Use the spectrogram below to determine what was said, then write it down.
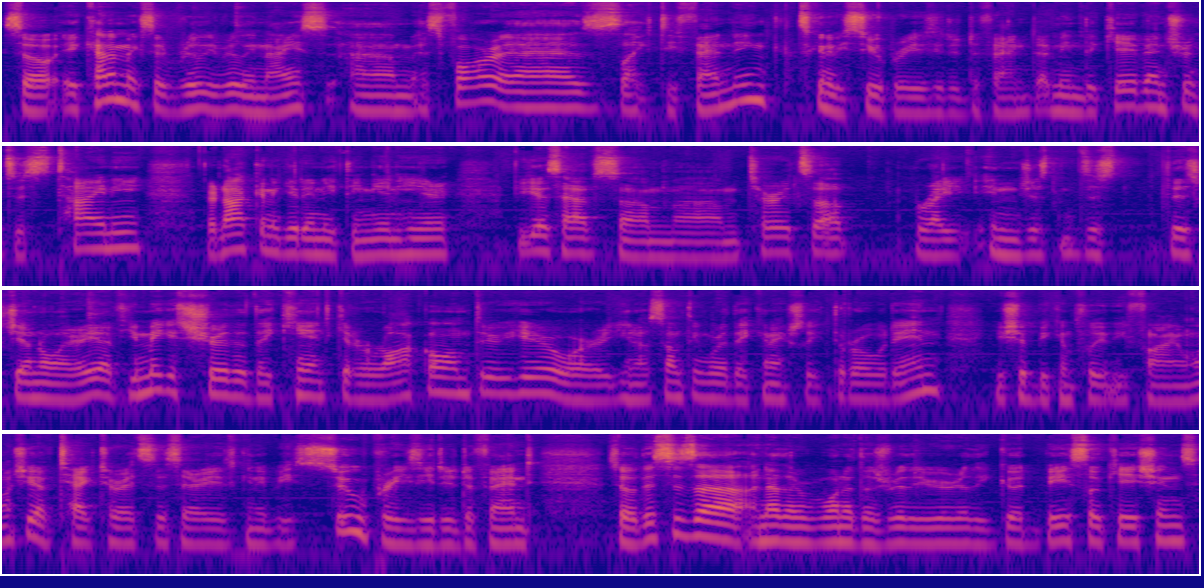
So it kind of makes it really, really nice. Um, as far as like defending, it's going to be super easy to defend. I mean, the cave entrance is tiny. They're not going to get anything in here. If you guys have some um, turrets up right in just this this general area, if you make it sure that they can't get a rock golem through here or you know something where they can actually throw it in, you should be completely fine. Once you have tech turrets, this area is going to be super easy to defend. So this is uh, another one of those really really good base locations.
